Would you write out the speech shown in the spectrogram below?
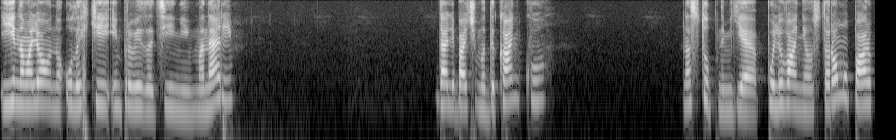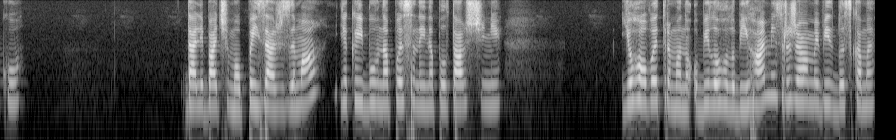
Її намальовано у легкій імпровізаційній манері. Далі бачимо диканьку. Наступним є полювання у старому парку. Далі бачимо пейзаж зима, який був написаний на Полтавщині. Його витримано у біло-голубій гамі з рожевими відблисками,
